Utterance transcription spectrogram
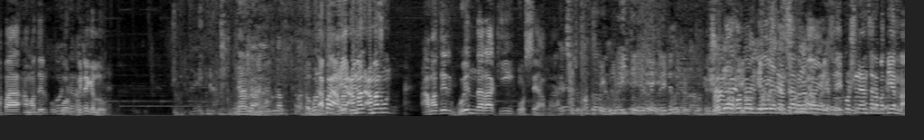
আপা আমাদের উপর ঘটে গেল। না না আপা আমার আমার আমাদের গোয়েন্দারা কি করছে আপা এই প্রশ্নের অ্যান্সার আবার দিয়েন না।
